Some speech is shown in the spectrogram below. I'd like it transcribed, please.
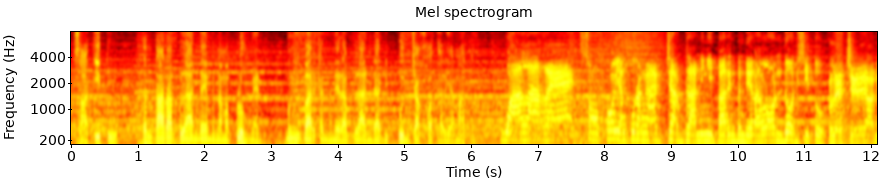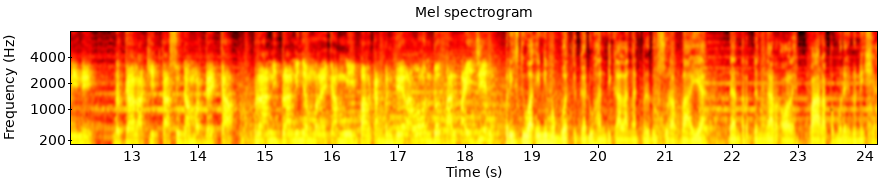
Saat itu, tentara Belanda yang bernama Ploegman mengibarkan bendera Belanda di puncak Hotel Yamato. Walah rek, sopo yang kurang ajar berani ngibarin bendera Londo di situ. Pelecehan ini. Negara kita sudah merdeka. Berani-beraninya mereka mengibarkan bendera Londo tanpa izin. Peristiwa ini membuat kegaduhan di kalangan penduduk Surabaya dan terdengar oleh para pemuda Indonesia.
